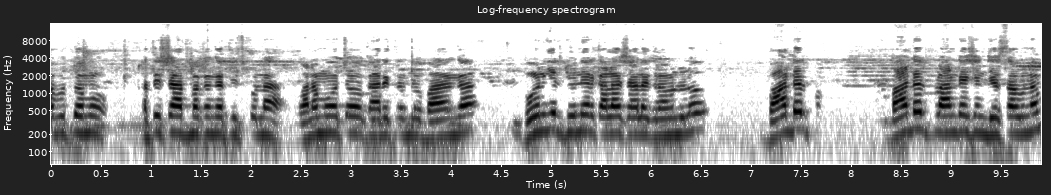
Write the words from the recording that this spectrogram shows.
ప్రభుత్వము ప్రతిష్టాత్మకంగా తీసుకున్న వనమహోత్సవ కార్యక్రమంలో భాగంగా భువనగిరి జూనియర్ కళాశాల గ్రౌండ్లో బార్డర్ బార్డర్ ప్లాంటేషన్ చేస్తూ ఉన్నాం.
